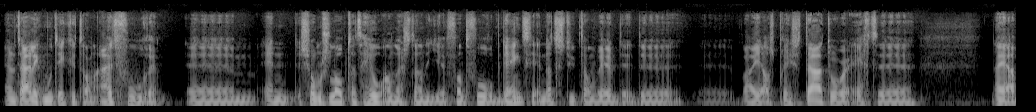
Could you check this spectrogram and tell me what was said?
En uiteindelijk moet ik het dan uitvoeren. Ehm, en soms loopt dat heel anders dan je van tevoren bedenkt. En dat is natuurlijk dan weer de, de, eh, waar je als presentator echt... nou ja,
